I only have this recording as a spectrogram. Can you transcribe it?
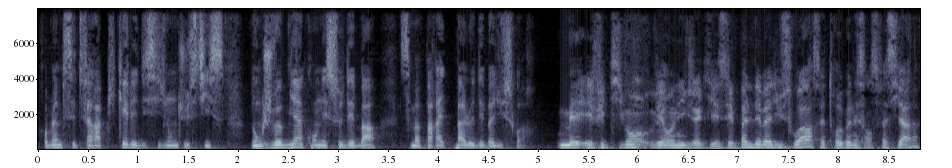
Le problème, c'est de faire appliquer les décisions de justice. Donc je veux bien qu'on ait ce débat. Ça ne m'apparaît pas le débat du soir. Mais effectivement, Véronique Jacquier, ce n'est pas le débat du soir, cette reconnaissance faciale?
